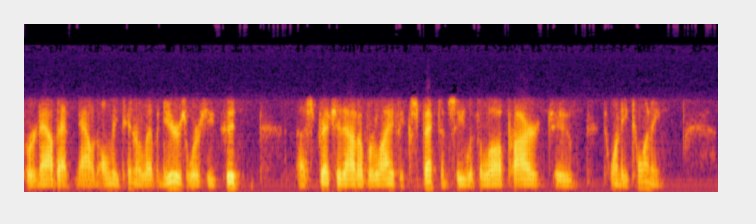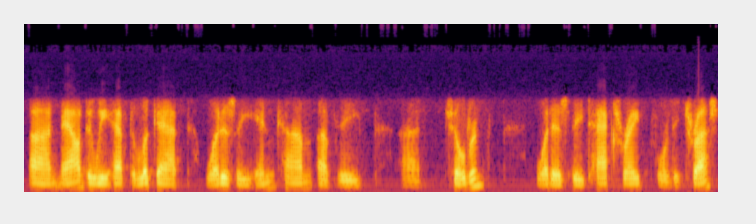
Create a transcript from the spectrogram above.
for now that now only ten or eleven years, whereas you could uh, stretch it out over life expectancy with the law prior to 2020. Uh, now, do we have to look at what is the income of the uh, children? What is the tax rate for the trust?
